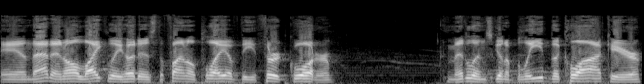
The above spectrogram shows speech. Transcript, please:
And that, in all likelihood, is the final play of the third quarter. Midland's going to bleed the clock here,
